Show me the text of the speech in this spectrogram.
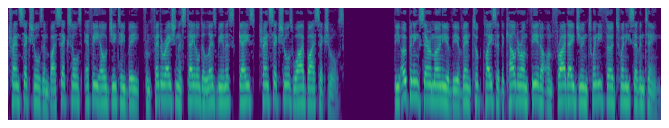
Transsexuals and Bisexuals FELGTB, from Federación Estatal de Lesbianas, Gays, Transsexuals y Bisexuals. The opening ceremony of the event took place at the Calderón Theatre on Friday, June 23, 2017.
